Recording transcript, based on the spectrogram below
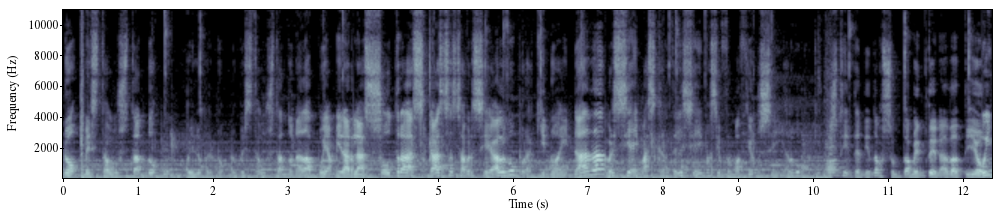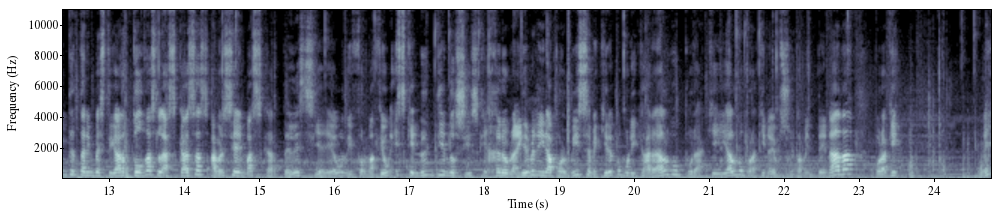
no me está gustando un pelo, pero no, no me está gustando nada. Voy a mirar las otras casas a ver si hay algo. Por aquí no hay nada. A ver si hay más carteles, si hay más información, si hay algo. Porque no estoy entendiendo absolutamente nada, tío. Voy a intentar investigar todas las casas a ver si hay más carteles, si hay alguna información Es que no entiendo si es que Herobrine quiere venir a por mí, se me quiere comunicar algo Por aquí hay algo, por aquí no hay absolutamente nada Por aquí... ¿Eh?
